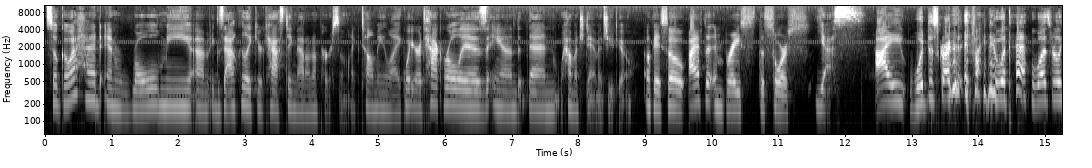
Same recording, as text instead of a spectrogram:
So go ahead and roll me um, exactly like you're casting that on a person. Like tell me like what your attack roll is and then how much damage you do. Okay, so I have to embrace the source. Yes. I would describe it if I knew what that was really.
